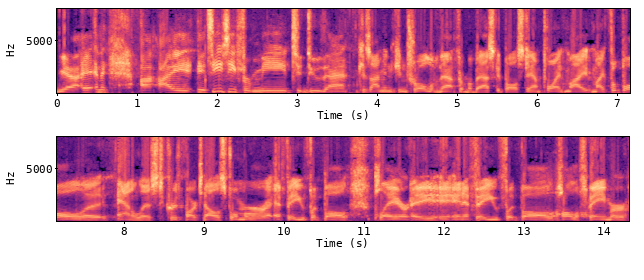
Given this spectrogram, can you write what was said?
Yeah, and I, it's easy for me to do that because I'm in control of that from a basketball standpoint. My my football uh, analyst, Chris Bartels, former FAU football player, a, an FAU football Hall of Famer,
